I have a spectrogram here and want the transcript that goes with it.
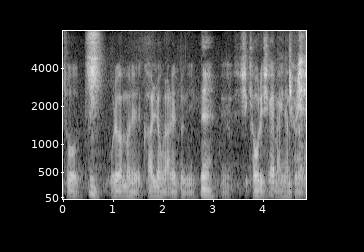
저 오래간만에 가을 야구를 안 했더니 네. 예, 시, 겨울에 시간이 많이 남더라고요.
